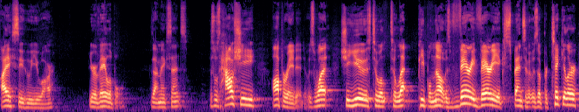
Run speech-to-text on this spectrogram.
I see who you are. You're available. Does that make sense? This was how she operated. It was what she used to, to let people know. It was very, very expensive. It was a particular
